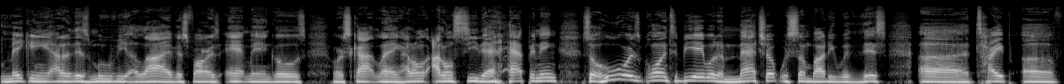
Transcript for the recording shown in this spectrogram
making it out of this movie alive as far as Ant-Man goes or Scott Lang. I don't I don't see that happening. So who is going to be able to match up with somebody with this uh type of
